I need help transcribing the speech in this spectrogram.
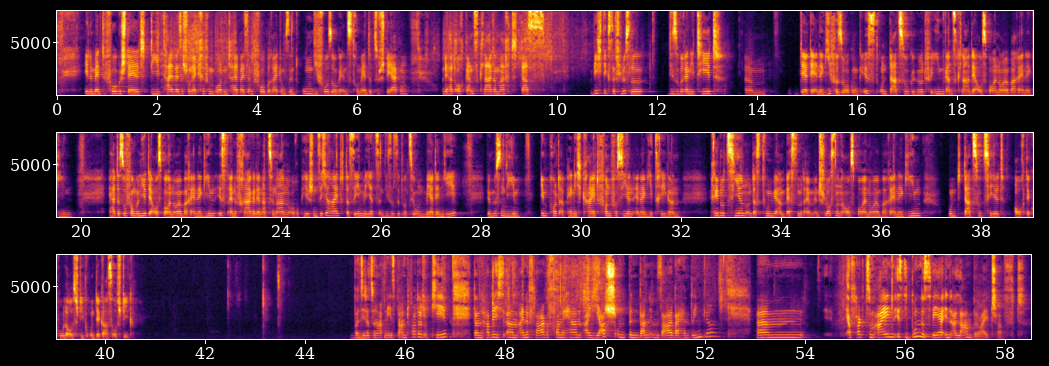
Elemente vorgestellt, die teilweise schon ergriffen wurden, teilweise in Vorbereitung sind, um die Vorsorgeinstrumente zu stärken. Und er hat auch ganz klar gemacht, dass wichtigster Schlüssel die Souveränität ähm, der, der Energieversorgung ist. Und dazu gehört für ihn ganz klar der Ausbau erneuerbarer Energien. Er hat es so formuliert, der Ausbau erneuerbarer Energien ist eine Frage der nationalen europäischen Sicherheit. Das sehen wir jetzt in dieser Situation mehr denn je. Wir müssen die Importabhängigkeit von fossilen Energieträgern reduzieren und das tun wir am besten mit einem entschlossenen Ausbau erneuerbarer Energien und dazu zählt auch der Kohleausstieg und der Gasausstieg. Wollen Sie dazu noch? Nee, ist beantwortet. Okay. Dann habe ich ähm, eine Frage von Herrn Ayash und bin dann im Saal bei Herrn Rinke. Ähm, er fragt zum einen, ist die Bundeswehr in Alarmbereitschaft?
